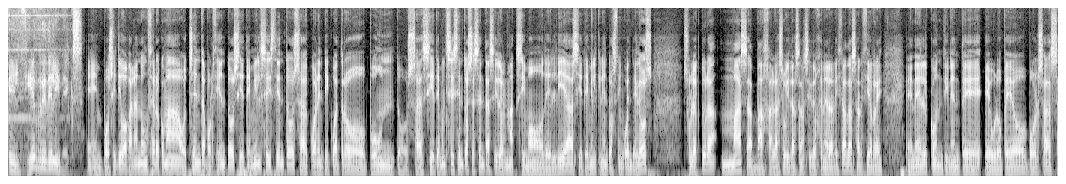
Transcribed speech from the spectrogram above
el cierre del IBEX. En positivo, ganando un 0,80%, 7.644 puntos. 7.660 ha sido el máximo del día, 7.552 su lectura más baja. Las subidas han sido generalizadas al cierre en el continente europeo. Bolsas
